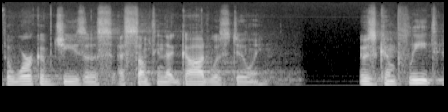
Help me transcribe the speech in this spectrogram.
the work of Jesus as something that God was doing. It was a complete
